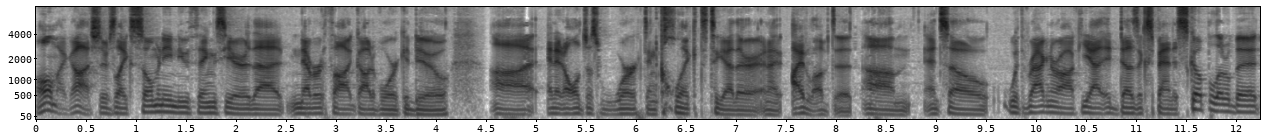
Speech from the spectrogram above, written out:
oh my gosh, there's like so many new things here that never thought God of War could do. Uh, and it all just worked and clicked together, and I, I loved it. Um, and so with Ragnarok, yeah, it does expand its scope a little bit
